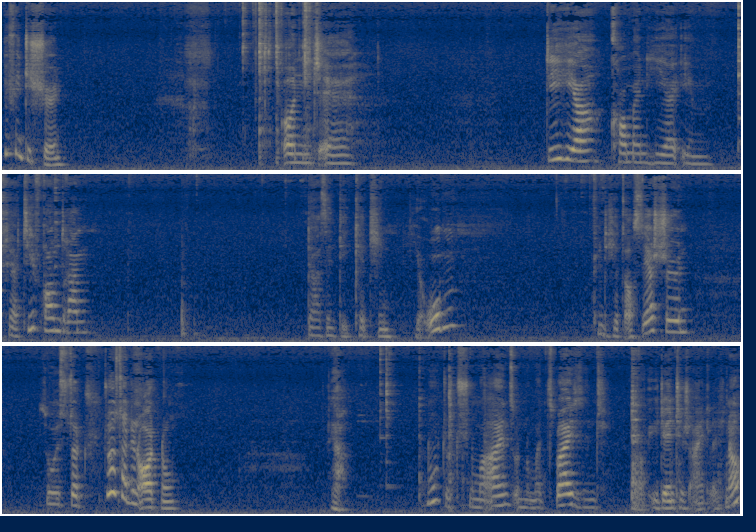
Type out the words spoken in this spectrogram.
Ich finde die schön. Und äh, die hier kommen hier im Kreativraum dran. Da sind die Kettchen hier oben. Finde ich jetzt auch sehr schön. So ist das, so ist das in Ordnung. Ja. Ne, das ist Nummer 1 und Nummer 2 sind ja, identisch eigentlich, ne?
